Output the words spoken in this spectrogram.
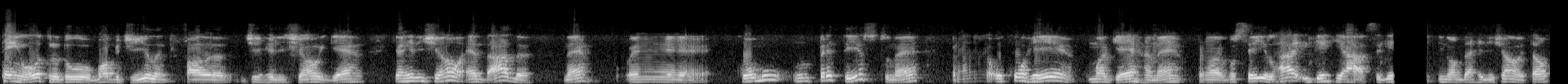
tem outro do Bob Dylan, que fala de religião e guerra, que a religião é dada né, é, como um pretexto né, para ocorrer uma guerra, né, para você ir lá e guerrear, você guerrear em nome da religião. Então,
